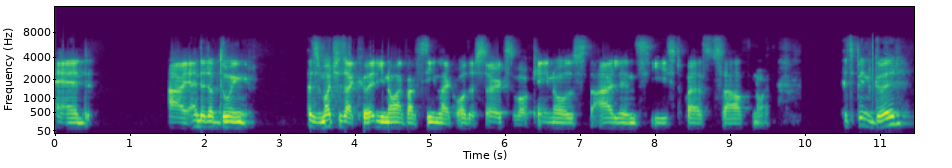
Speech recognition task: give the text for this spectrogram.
and I ended up doing as much as I could. You know, I've, I've seen like all the cirques, the volcanoes, the islands, east, west, south, north. It's been good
